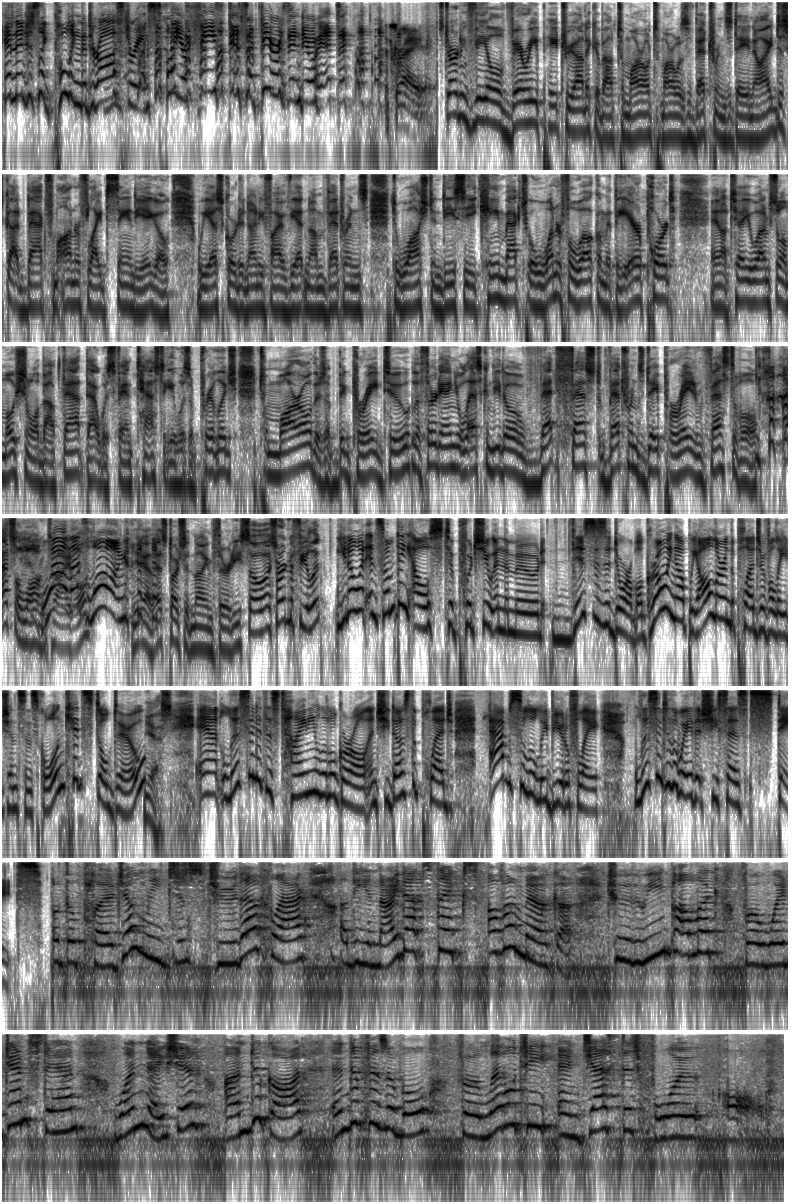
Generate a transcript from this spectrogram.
and then just like pulling the drawstrings so your face disappears into it. That's right. Starting to feel very patriotic about tomorrow. Tomorrow is Veterans Day. Now, I just got back from Honor Flight San Diego. We escorted 95 Vietnam veterans to Washington, D.C., came back to a wonderful welcome at the airport. And I'll tell you what, I'm still emotional about that. That was fantastic. It was a privilege. Tomorrow, there's a big parade, too. The third annual Escondido Vet Fest Veterans Day Parade and Festival. That's a long wow, title. that's long. yeah, that starts at 9.30. So I'm starting to feel it. You know what? And something else to put you in the mood. This is adorable. Growing up, we all learned the Pledge of Allegiance in school, and kids still do. Yes. And listen to this tiny little girl, and she does the pledge absolutely beautifully. Listen to the way that she says states. the Pledge of Allegiance to the flag of the United States of America, to the Republic for which it stands, one nation, under God, indivisible, for liberty and justice for all.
